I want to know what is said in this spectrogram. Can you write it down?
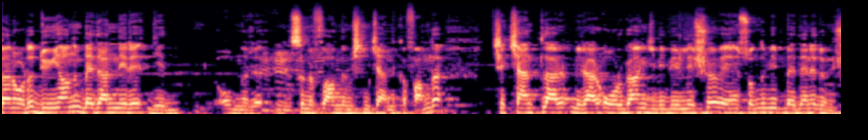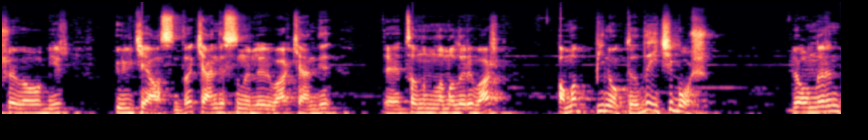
ben orada dünyanın bedenleri diye onları sınıflandırmıştım kendi kafamda. İşte kentler birer organ gibi birleşiyor ve en sonunda bir bedene dönüşüyor ve o bir ülke aslında. Kendi sınırları var, kendi e, tanımlamaları var. Ama bir noktada da içi boş. Ve onların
